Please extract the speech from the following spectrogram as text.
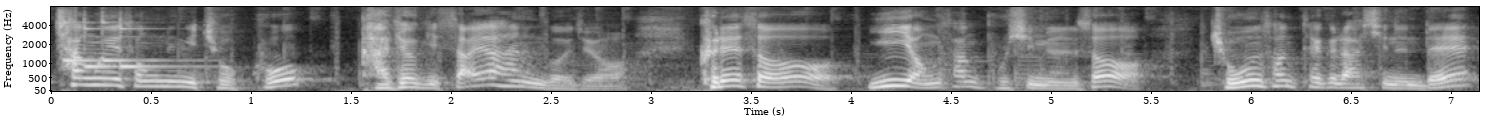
창호의 성능이 좋고 가격이 싸야 하는 거죠. 그래서 이 영상 보시면서 좋은 선택을 하시는데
